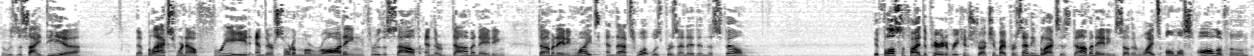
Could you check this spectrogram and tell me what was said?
There was this idea that blacks were now freed and they're sort of marauding through the South and they're dominating, dominating whites. And that's what was presented in this film. It falsified the period of Reconstruction by presenting blacks as dominating Southern whites, almost all of whom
